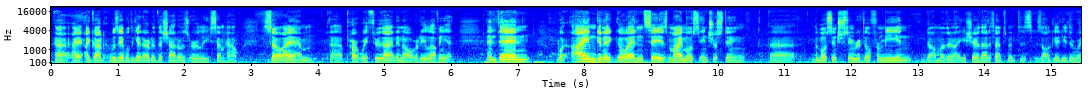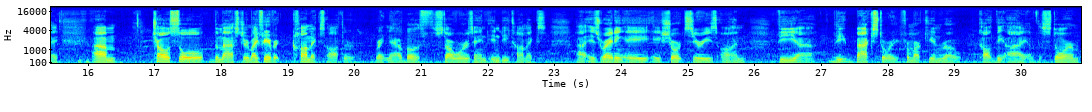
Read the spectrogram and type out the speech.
uh, I, I got was able to get out of the shadows early somehow, so I am uh, partway through that and already loving it. And then what I'm gonna go ahead and say is my most interesting, uh, the most interesting reveal for me and Dom, whether or not you share that sentiment is, is all good either way. Um, Charles Soule, the master, my favorite comics author right now, both Star Wars and indie comics, uh, is writing a, a short series on the uh, the backstory for Marchion Ro called The Eye of the Storm.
